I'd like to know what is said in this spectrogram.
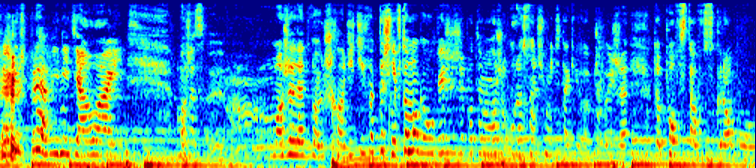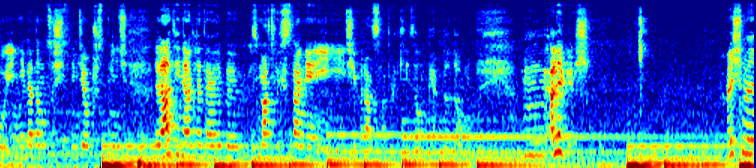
tak już prawie nie działa i może, może ledwo już chodzić i faktycznie w to mogę uwierzyć, że potem może urosnąć mit takiego czegoś, że to powstał z grobu i nie wiadomo co się z nim działo przez 5 lat i nagle tak jakby zmartwychwstanie i, i ci wraca taki zombiak do domu. Mm, Ale wiesz, weźmy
